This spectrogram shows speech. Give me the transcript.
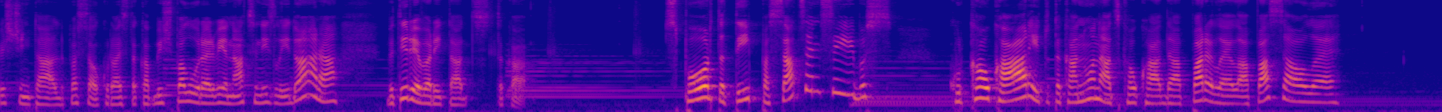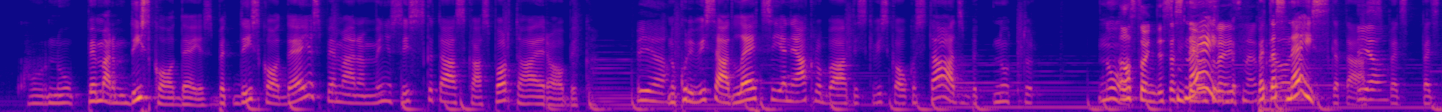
bišķiņa tāda pasaule, kurā es tā kā bišķi palūrēju ar vienu aci un izlīdu ārā. Bet ir jau arī tādas tā kā sporta tipa sacensības, kur kaut kā arī tu kā nonāc kaut kādā paralēlā pasaulē, kur, nu, piemēram, diskodējas, bet diskodējas, piemēram, viņas izskatās kā sporta aerobika. jā. Nu, kur ir visādi lēcieni, akrobātiski, viss kaut kas tāds, bet, nu, tur. Nu, 80 tas, ne, bet, bet tas neizskatās Jā. pēc, pēc,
